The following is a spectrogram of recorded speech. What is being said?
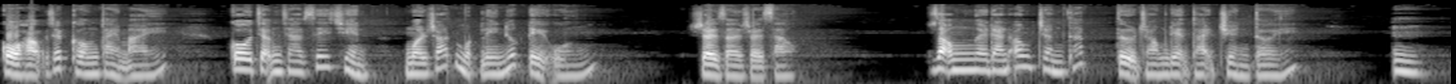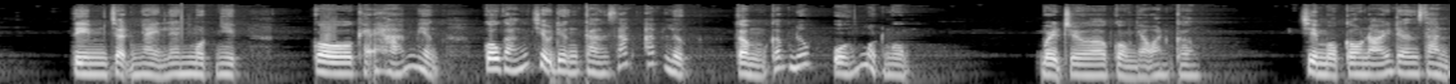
Cổ họng rất không thoải mái, cô chậm chạp di chuyển, muốn rót một ly nước để uống. Rồi rồi rồi sao? Giọng người đàn ông trầm thấp từ trong điện thoại truyền tới. Ừ. Tim chợt nhảy lên một nhịp, cô khẽ há miệng, cố gắng chịu đựng cảm giác áp lực, cầm cấp nước uống một ngụm. Buổi trưa cùng nhau ăn cơm. Chỉ một câu nói đơn giản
